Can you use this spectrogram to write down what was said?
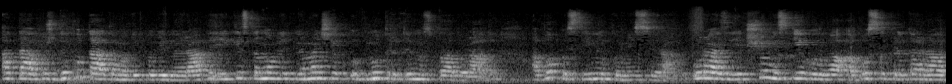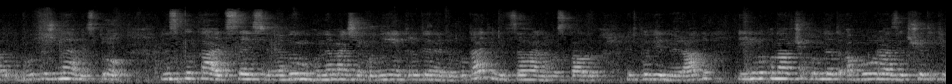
а також депутатами відповідної ради, які становлять не менше як одну третину складу ради або постійну комісію ради. У разі, якщо міський голова або секретар ради у двотижневий строк не скликають сесію на вимогу не менше як однієї третини депутатів від загального складу відповідної ради її виконавчого комітету, або у разі, якщо такі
